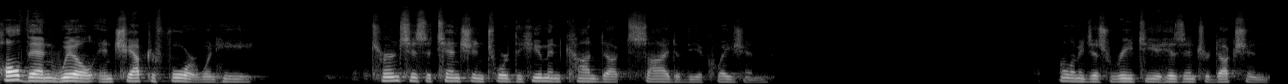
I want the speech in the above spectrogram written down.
Paul then will, in chapter 4, when he turns his attention toward the human conduct side of the equation. Well, let me just read to you his introduction.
